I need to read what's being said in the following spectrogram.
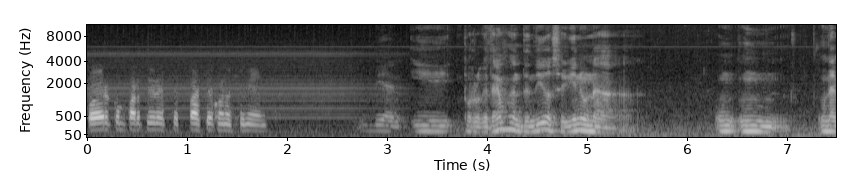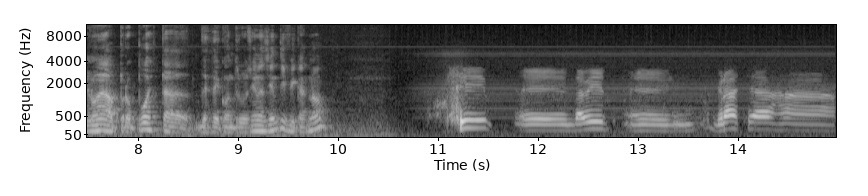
poder compartir este espacio de conocimiento. Bien, y por lo que tenemos entendido se viene una, una nueva propuesta desde Contribuciones Científicas, ¿no? Sí, eh, David, eh, gracias a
